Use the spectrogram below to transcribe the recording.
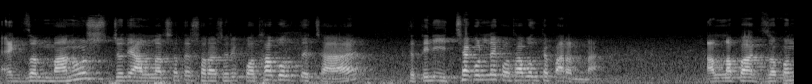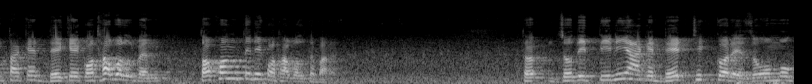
একজন মানুষ যদি আল্লাহর সাথে সরাসরি কথা বলতে চায়, তো তিনি ইচ্ছা করলে কথা বলতে পারেন না। আল্লাহ পাক যখন তাকে ডেকে কথা বলবেন, তখন তিনি কথা বলতে পারেন। তো যদি তিনি আগে ডেট ঠিক করে যে অমুক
